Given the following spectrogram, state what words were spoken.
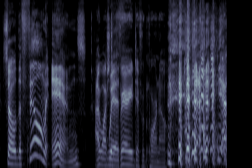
Yeah. So the film ends I watched a very different porno. yeah.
